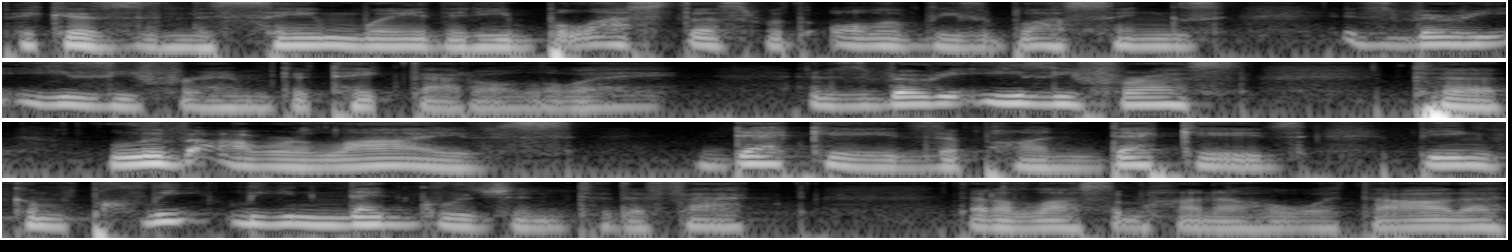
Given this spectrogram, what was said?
Because in the same way that He blessed us with all of these blessings, it's very easy for Him to take that all away. And it's very easy for us to live our lives decades upon decades being completely negligent to the fact that Allah subhanahu wa ta'ala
